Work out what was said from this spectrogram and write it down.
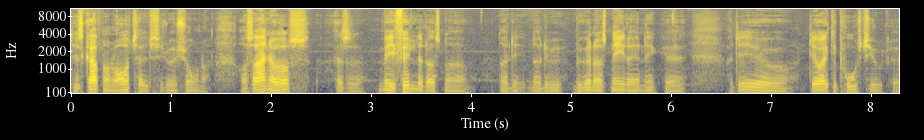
det skabte nogle overtalssituationer. Og så er han jo også altså, med i feltet også, når, når det, når det begynder at sne derinde. Ikke? Øh, og det er jo det er jo rigtig positivt. Øh.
